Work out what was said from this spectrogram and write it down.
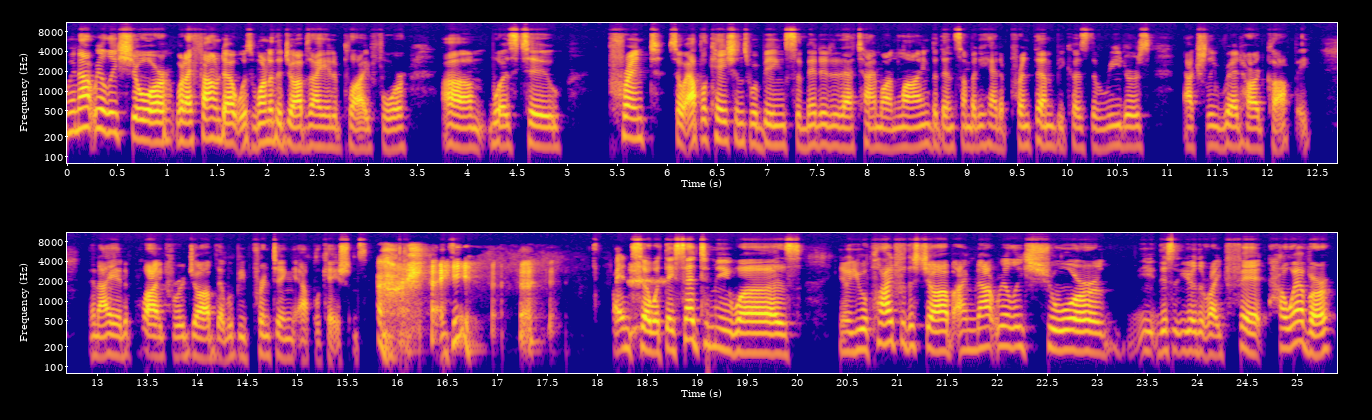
We're not really sure. What I found out was one of the jobs I had applied for um, was to print. So applications were being submitted at that time online, but then somebody had to print them because the readers actually read hard copy. And I had applied for a job that would be printing applications. Okay. And so what they said to me was, you know, you applied for this job. I'm not really sure this you're the right fit. However,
